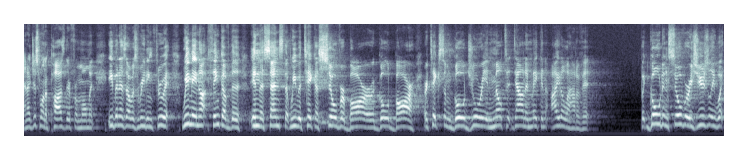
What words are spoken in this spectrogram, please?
And I just want to pause there for a moment. Even as I was reading through it, we may not think of the in the sense that we would take a silver bar or a gold bar or take some gold jewelry and melt it down and make an idol out of it. But gold and silver is usually what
